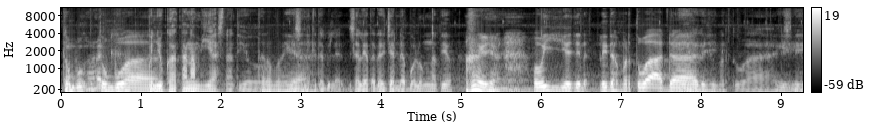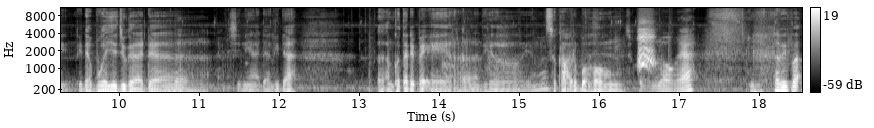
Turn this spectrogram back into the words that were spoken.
tumbuh tumbuhan. Penyuka tanam hias Natio. Tanaman Di hias. sini kita bila- bisa lihat ada janda bolong Natio. Iya. Oh iya jen- lidah mertua ada di sini. Mertua di sini lidah buaya juga ada. Di sini ada lidah eh, anggota DPR Natio yang suka berbohong. Suka berbohong ya. Tapi Pak,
